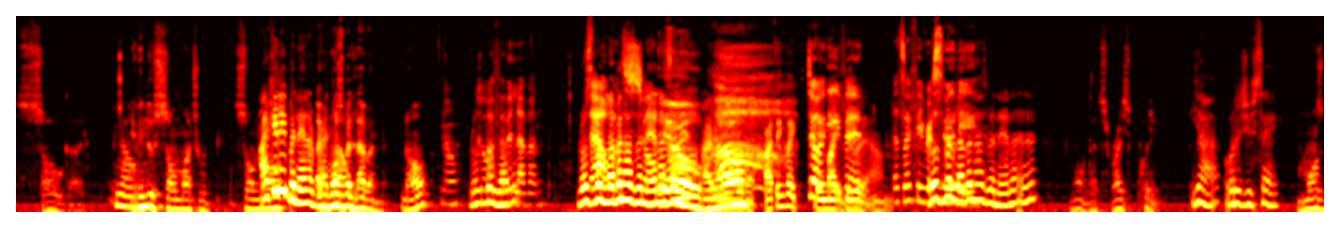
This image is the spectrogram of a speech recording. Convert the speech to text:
so good. No, You can do so much with so much. I could eat banana like bread most though. Lebanon. No? no. Rose Go of Lebanon? 11. Rose That Bud Lebanon has so bananas Ew. in it. I know. I think like they Don't might even. don't know. Um, that's my favorite Rose Bud smoothie. Lebanon has banana in it. No, that's rice pudding. Yeah. What did you say? Most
